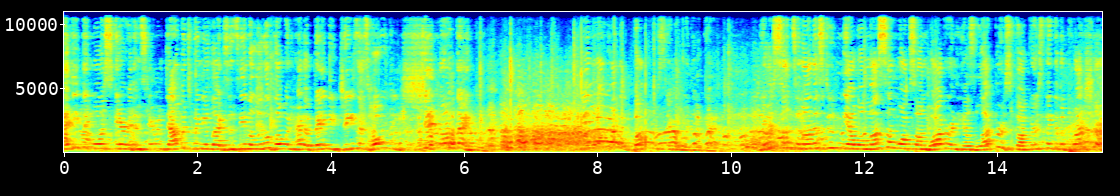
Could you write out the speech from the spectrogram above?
anything more scary than staring down between your legs and seeing the little glowing head of baby Jesus? Holy shit, no thank you. Would you? Your son's an honest student? Yeah, well, my son walks on water and heals lepers, fuckers. Think of the pressure.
